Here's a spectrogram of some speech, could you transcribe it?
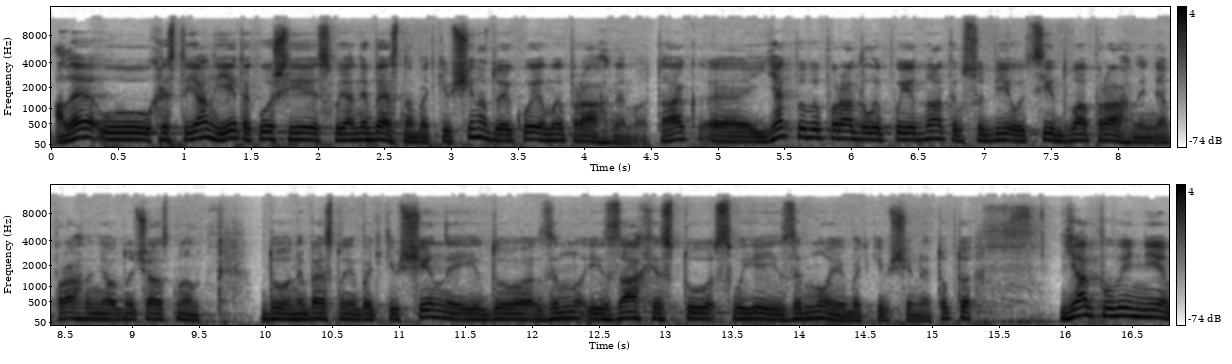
Але у християн є також і своя небесна батьківщина, до якої ми прагнемо. Так? Е, Як би ви порадили поєднати в собі оці два прагнення? Прагнення одночасно до небесної батьківщини і до земно... і захисту своєї земної батьківщини. Тобто, як повинні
